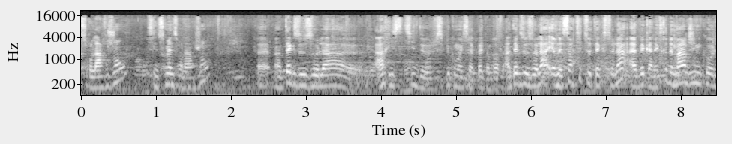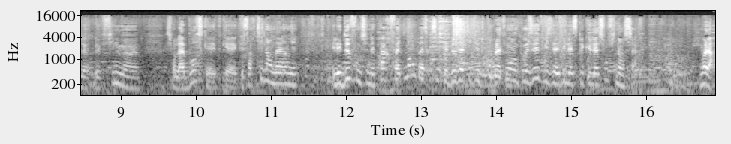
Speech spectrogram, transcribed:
sur l'argent. C'est une semaine sur l'argent. un texte de Zola, Aristide, je ne sais plus comment il s'appelle, un texte de Zola, et on est sorti de ce texte-là avec un extrait de Margin Call, le film sur la bourse qui, est, sorti l'an dernier. Et les deux fonctionnaient parfaitement parce que c'était deux attitudes complètement opposées vis-à-vis de la spéculation financière. Voilà.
